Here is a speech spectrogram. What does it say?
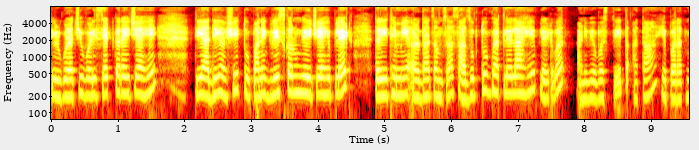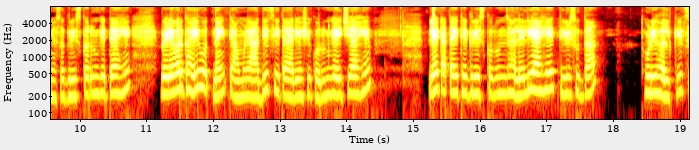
तिळगुळाची वडी सेट करायची आहे ती आधी अशी तुपाने ग्रीस करून घ्यायची आहे प्लेट. तर इथे मी अर्धा चमचा साजूक तूप घातलेला आहे प्लेटवर आणि व्यवस्थित आता हे परात मी असं ग्रीस करून घेते आहे. वेळेवर घाई होत नाही त्यामुळे आधीच ही तयारी अशी करून घ्यायची आहे. प्लेट आता इथे ग्रीस करून झालेली आहे. तीळसुद्धा थोडी हलकीच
